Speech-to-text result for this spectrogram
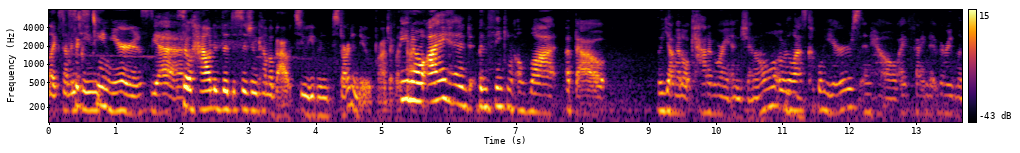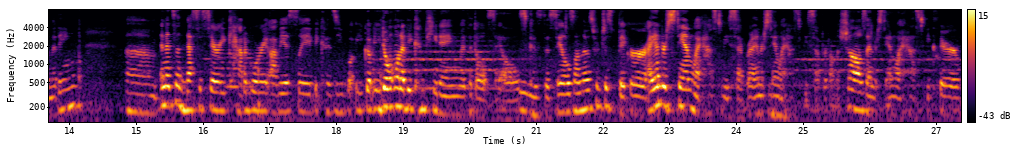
like 17? 16 years, yeah. So, how did the decision come about to even start a new project like you that? know, I had been thinking a lot about the young adult category in general over the mm-hmm. last couple years and how I find it very limiting. Um, and it's a necessary category, obviously, because you you go you don't want to be competing with adult sales because the sales on those are just bigger. I understand why it has to be separate. I understand why it has to be separate on the shelves. I understand why it has to be clear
